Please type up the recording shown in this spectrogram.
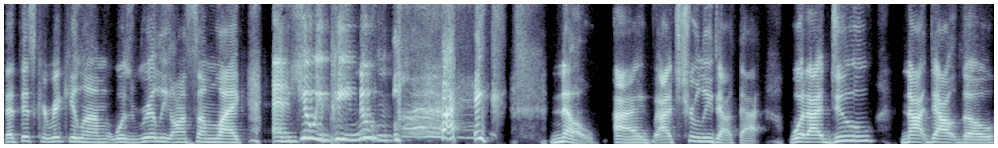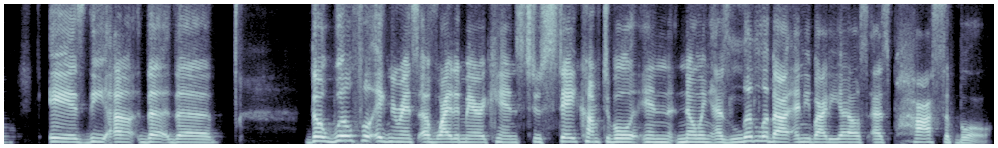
that this curriculum was really on some like and Huey P. Newton. like, no, I I truly doubt that. What I do not doubt though is the uh the the the willful ignorance of white Americans to stay comfortable in knowing as little about anybody else as possible.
